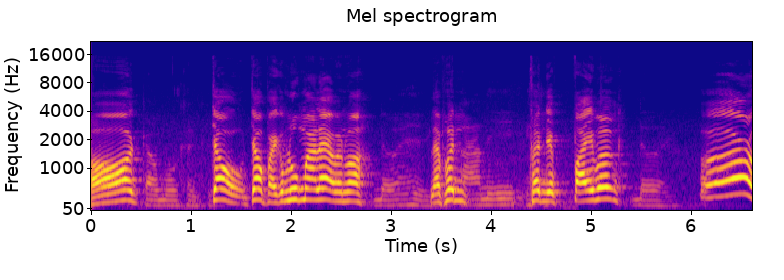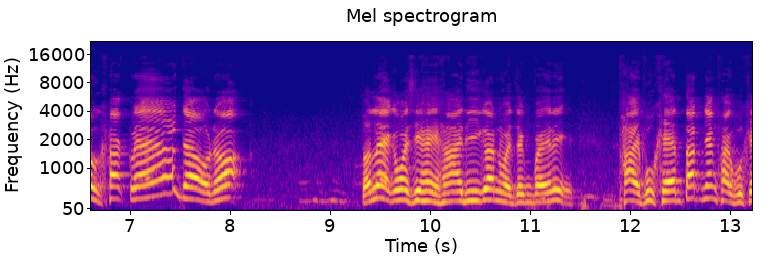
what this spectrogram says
อ๋อ9โมงครึ่งเจ้าเจ้าไปกับลุงมาแล้วแม่นบ่เด้อแล้วเพิ่นพานี้เพิ่นจะไปเบิ่งเด้อโอ้คักแล้วเจ้าเนาะ ตอนแรกก็ว่าสิให้หายดีก่อนว่าจังไปนี่พายผู้แคนตัดยังพายผู้แค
